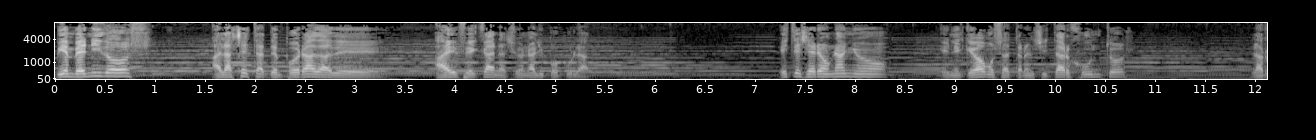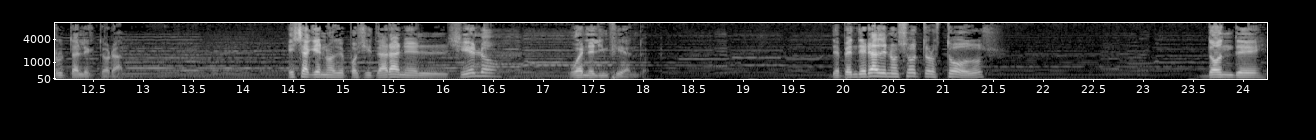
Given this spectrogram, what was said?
Bienvenidos a la sexta temporada de AFK Nacional y Popular. Este será un año en el que vamos a transitar juntos la ruta electoral. Esa que nos depositará en el cielo o en el infierno. Dependerá de nosotros todos dónde,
